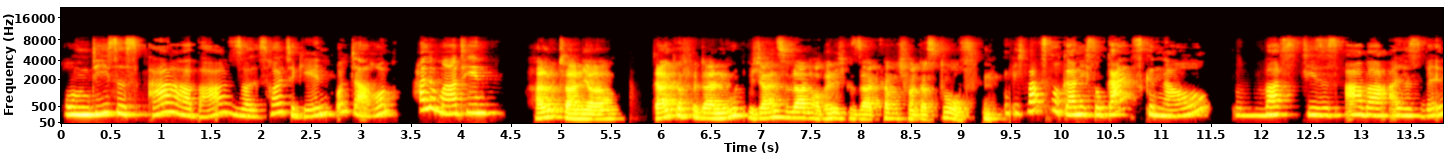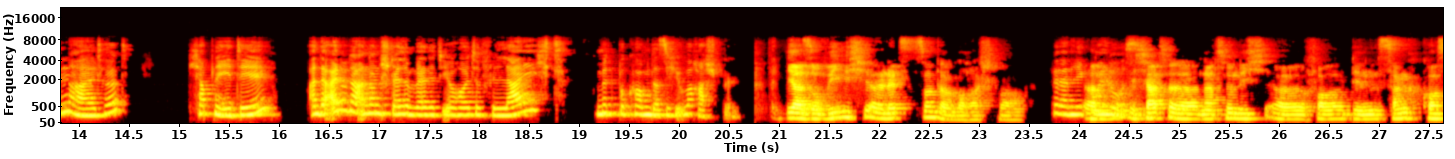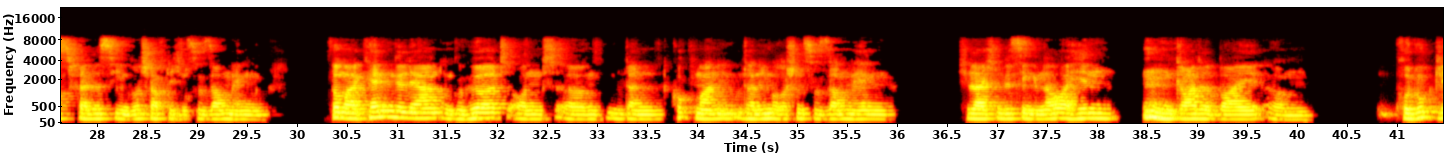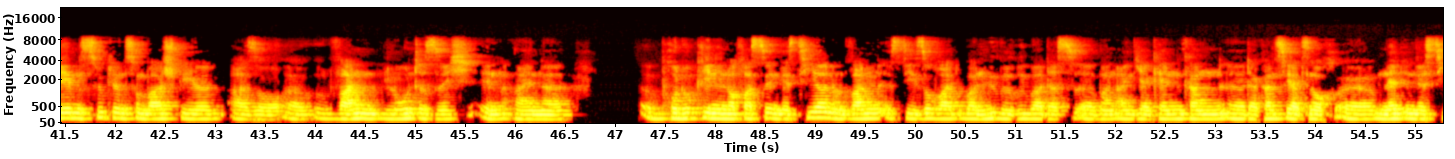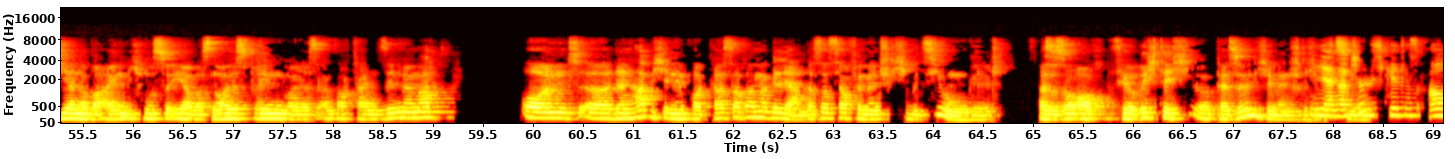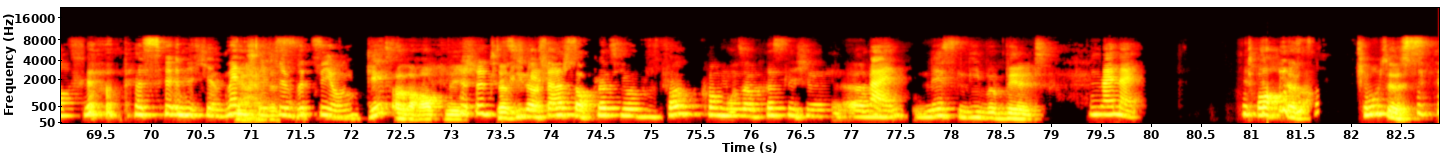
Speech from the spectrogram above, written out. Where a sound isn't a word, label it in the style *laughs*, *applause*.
um dieses Aber soll es heute gehen und darum, hallo Martin. Hallo Tanja, danke für deinen Mut, mich einzuladen, auch wenn ich gesagt habe, ich fand das doof. *laughs* Ich weiß noch gar nicht so ganz genau, was dieses Aber alles beinhaltet. Ich habe eine Idee. An der einen oder anderen Stelle werdet ihr heute vielleicht mitbekommen, dass ich überrascht bin. Ja, so wie ich äh, letzten Sonntag überrascht war. Ja, dann leg mal Ähm, los. ich hatte natürlich äh, vor den Sunk-Cost-Fallacy in wirtschaftlichen Zusammenhängen schon mal kennengelernt und gehört und ähm, dann guckt man in unternehmerischen Zusammenhängen vielleicht ein bisschen genauer hin, *clears throat* gerade bei ähm, Produktlebenszyklen zum Beispiel. Also äh, wann lohnt es sich in eine Produktlinie noch was zu investieren und wann ist die so weit über den Hügel rüber, dass äh, man eigentlich erkennen kann, äh, da kannst du jetzt noch äh, nett investieren, aber eigentlich musst du eher was Neues bringen, weil das einfach keinen Sinn mehr macht. Und äh, dann habe ich in dem Podcast auf einmal gelernt, dass das ja auch für menschliche Beziehungen gilt. Also so auch für richtig äh, persönliche menschliche Ja, Beziehungen. natürlich gilt das auch für *laughs* persönliche, Ja, menschliche das Beziehungen. geht überhaupt nicht. *laughs* Das widerspricht doch plötzlich vollkommen unserem christlichen ähm. Nächstenliebe-Bild. Nein, nein. Doch, das *laughs* tut es.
